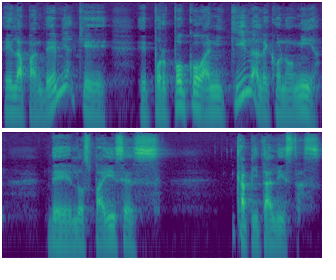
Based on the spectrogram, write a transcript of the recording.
la pandemia que por poco aniquila la economía de los países capitalistas.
